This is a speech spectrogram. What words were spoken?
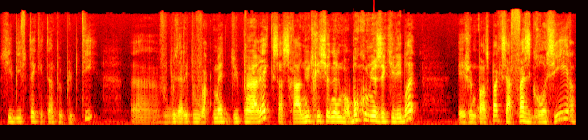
si le beefsteak est un peu plus petit, euh, vous allez pouvoir mettre du pain avec, ça sera nutritionnellement beaucoup mieux équilibré, et je ne pense pas que ça fasse grossir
